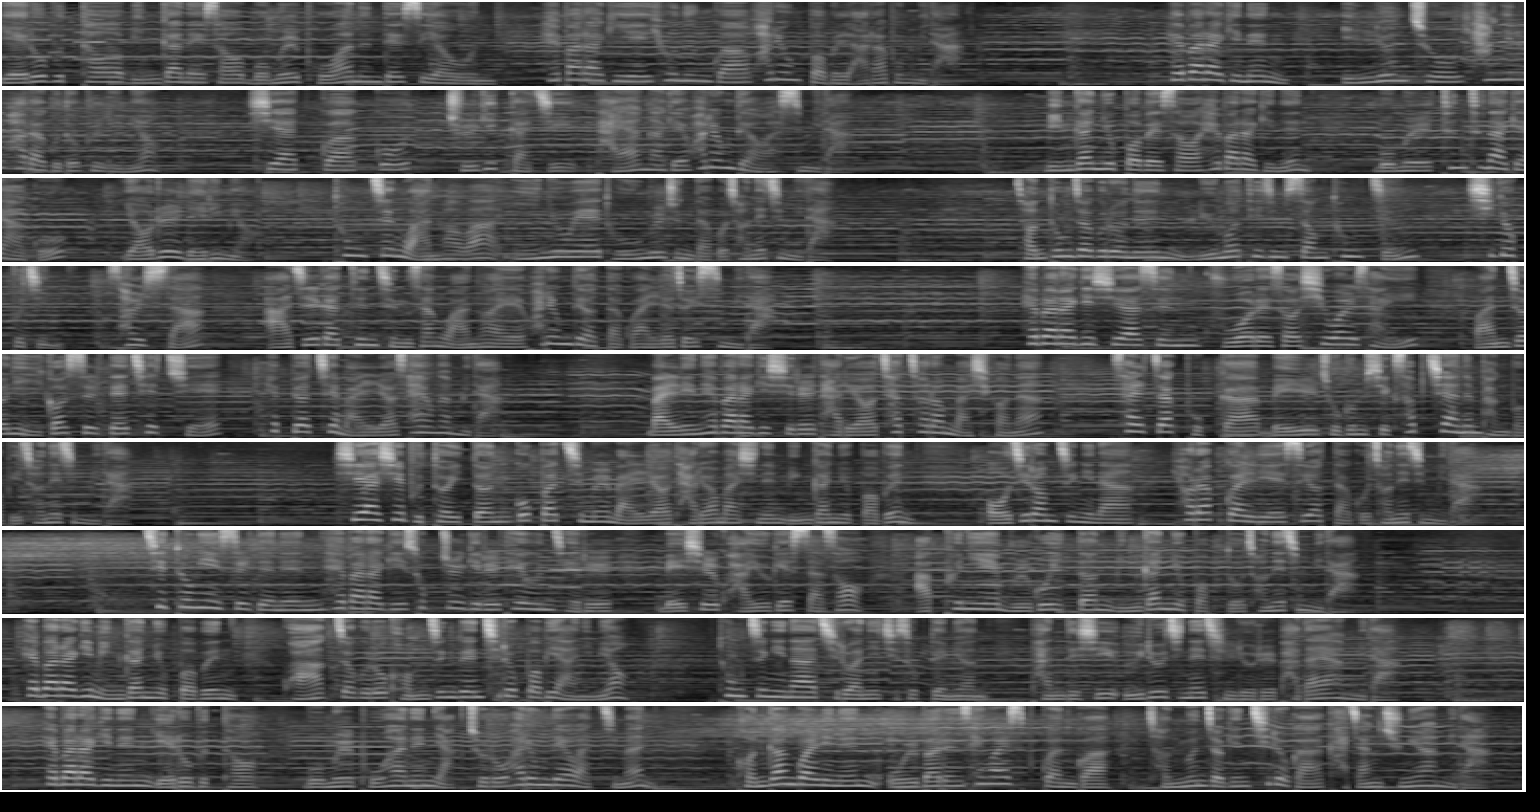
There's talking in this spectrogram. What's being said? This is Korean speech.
예로부터 민간에서 몸을 보호하는 데 쓰여온 해바라기의 효능과 활용법을 알아봅니다. 해바라기는 일륜초 향일화라고도 불리며 씨앗과 꽃, 줄기까지 다양하게 활용되어 왔습니다. 민간요법에서 해바라기는 몸을 튼튼하게 하고 열을 내리며 통증 완화와 이뇨에 도움을 준다고 전해집니다. 전통적으로는 류머티즘성 통증, 식욕부진, 설사, 아질 같은 증상 완화에 활용되었다고 알려져 있습니다. 해바라기 씨앗은 9월에서 10월 사이 완전히 익었을 때 채취해 햇볕에 말려 사용합니다. 말린 해바라기 씨를 달여 차처럼 마시거나 살짝 볶아 매일 조금씩 섭취하는 방법이 전해집니다. 씨앗이 붙어 있던 꽃받침을 말려 달여 마시는 민간요법은 어지럼증이나 혈압 관리에 쓰였다고 전해집니다. 치통이 있을 때는 해바라기 속줄기를 태운 재를 매실 과육에 싸서 아픈 이에 물고 있던 민간요법도 전해집니다. 해바라기 민간요법은 과학적으로 검증된 치료법이 아니며 통증이나 질환이 지속되면 반드시 의료진의 진료를 받아야 합니다. 해바라기는 예로부터 몸을 보하는 약초로 활용되어 왔지만 건강 관리는 올바른 생활 습관과 전문적인 치료가 가장 중요합니다.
